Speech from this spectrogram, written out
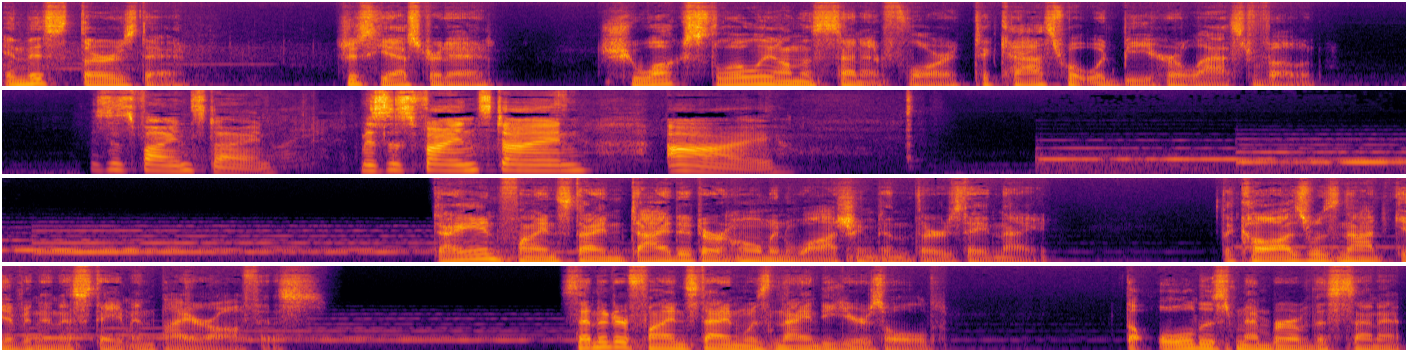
And this Thursday, just yesterday, she walked slowly on the Senate floor to cast what would be her last vote. Mrs. Feinstein. Mrs. Feinstein, aye. Dianne Feinstein died at her home in Washington Thursday night. The cause was not given in a statement by her office. Senator Feinstein was 90 years old, the oldest member of the Senate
